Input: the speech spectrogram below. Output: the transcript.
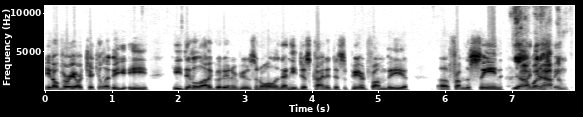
you know, very articulate. He he he did a lot of good interviews and all, and then he just kind of disappeared from the uh, from the scene. Yeah, I what happened? Speak,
